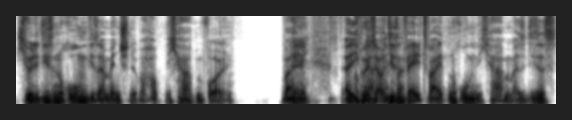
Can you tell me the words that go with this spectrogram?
ich würde diesen Ruhm dieser Menschen überhaupt nicht haben wollen. Weil nee, also ich möchte auch diesen Fall. weltweiten Ruhm nicht haben. Also dieses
